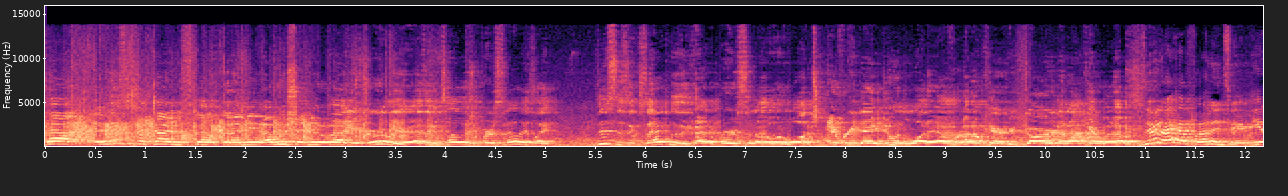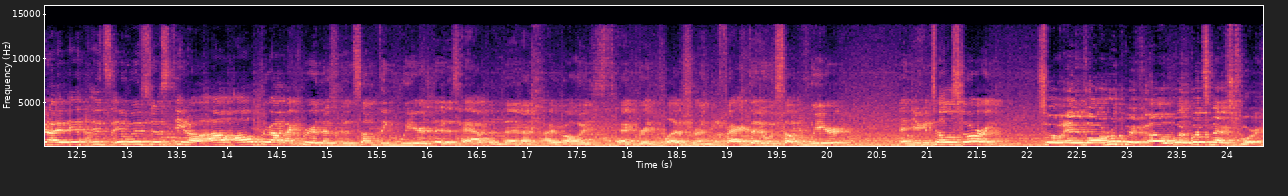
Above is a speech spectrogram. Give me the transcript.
Now, and this is the kind of stuff that I mean, I wish I knew about you earlier. As a television personality, it's like, this is exactly the kind of person I want to watch every day doing whatever. I don't care if you're gardening, I don't care whatever. Dude, I have fun in TV. You know, it, it's, it was just, you know, all, all throughout my career, there's been something weird that has happened that I've, I've always had great pleasure in. The fact that it was something weird, and you can tell a story. So, and uh, real quick, uh, what, what's next for you?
